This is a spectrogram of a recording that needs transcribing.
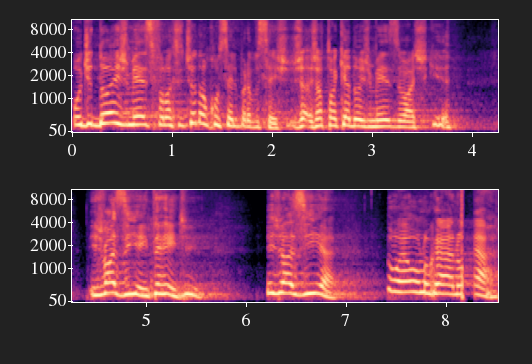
O de dois meses falou assim: Deixa eu dar um conselho para vocês. Já estou aqui há dois meses, eu acho que. Esvazia, entende? Esvazia. Não é um lugar, não é?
